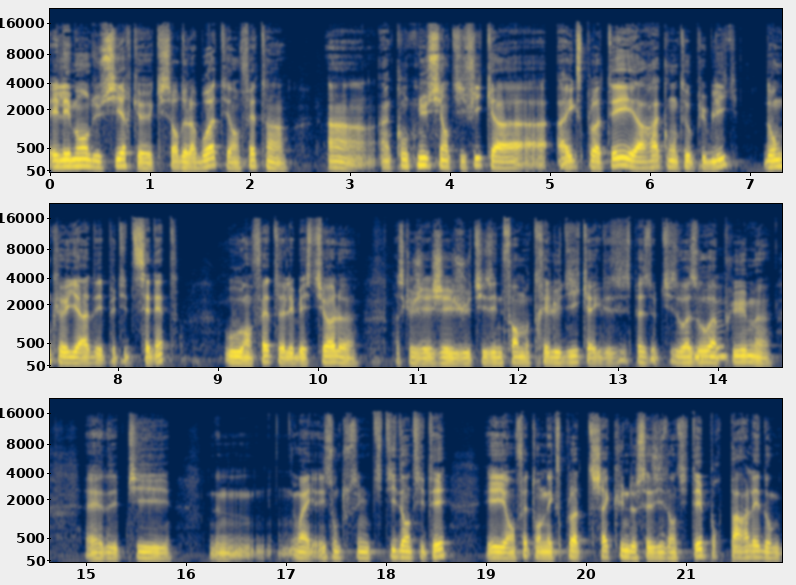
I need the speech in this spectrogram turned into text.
élément du cirque qui sort de la boîte est en fait un, un, contenu scientifique à, à, exploiter et à raconter au public. Donc euh, il y a des petites scénettes où en fait les bestioles, parce que j'ai utilisé une forme très ludique avec des espèces de petits oiseaux à mhm. plumes, et des petits, euh, ouais, ils ont tous une petite identité. Et en fait, on exploite chacune de ces identités pour parler donc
